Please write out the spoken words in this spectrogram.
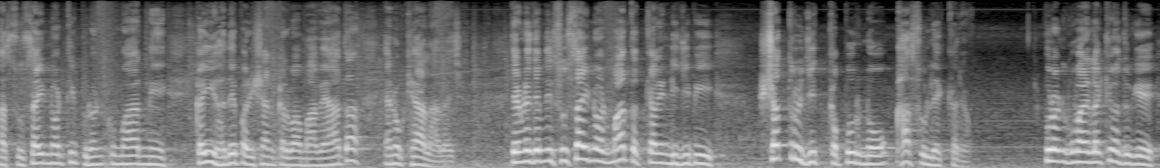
આ સુસાઇડ નોટથી પૂરણકુમારને કઈ હદે પરેશાન કરવામાં આવ્યા હતા, એનો ખ્યાલ આવે છે. તેમણે તેમની સુસાઇડ નોટમાં તત્કાલીન ડીજીપી શત્રુજીત કપૂરનો ખાસ ઉલ્લેખ કર્યો. પૂરણકુમારે લખ્યું હતું કે,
